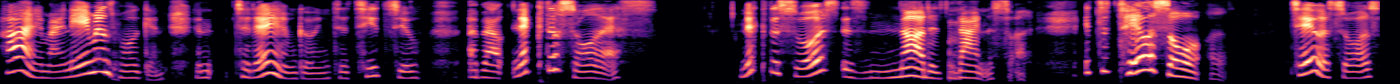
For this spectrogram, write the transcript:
Hi, my name is Morgan, and today I'm going to teach you about Nyctosaurus. Nyctosaurus is not a dinosaur. It's a pterosaur. Pterosaurs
